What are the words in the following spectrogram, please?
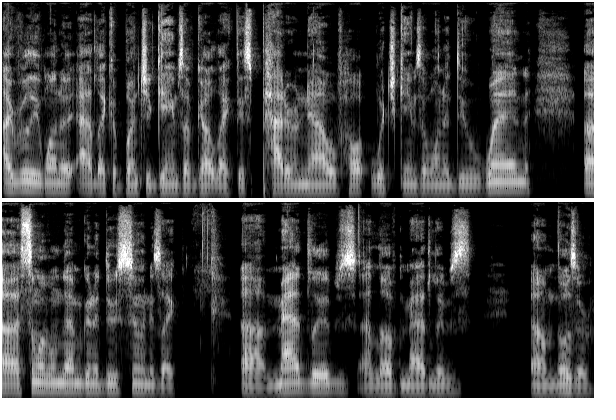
I really want to add like a bunch of games. I've got like this pattern now of how, which games I want to do when. Uh, some of them that I'm gonna do soon is like uh, Mad Libs. I love Mad Libs. Um, those are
